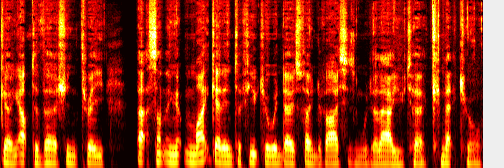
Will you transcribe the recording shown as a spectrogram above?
going up to version three. That's something that might get into future Windows Phone devices and would allow you to connect your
